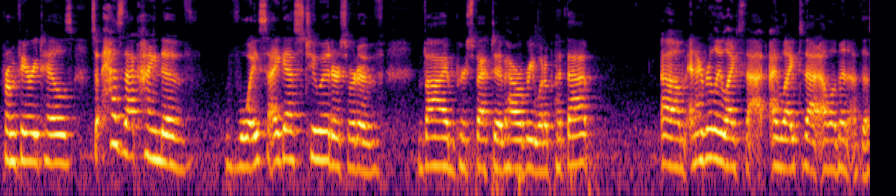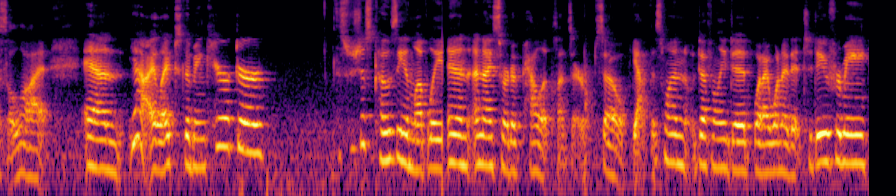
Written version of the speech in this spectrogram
from fairy tales. So it has that kind of voice, I guess, to it, or sort of vibe, perspective, however you want to put that. Um, and I really liked that. I liked that element of this a lot. And yeah, I liked the main character this was just cozy and lovely and a nice sort of palette cleanser. So yeah, this one definitely did what I wanted it to do for me.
